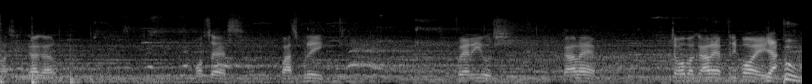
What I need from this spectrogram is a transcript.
Masih gagal. Moses, fast break. Verius, Caleb. Coba Caleb 3 point. Ya. Boom.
